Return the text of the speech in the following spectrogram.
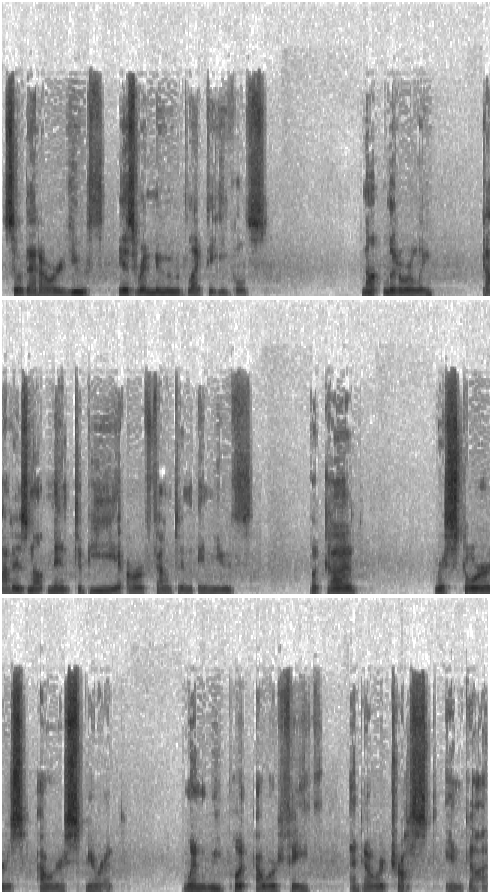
so that our youth is renewed like the eagles. Not literally. God is not meant to be our fountain in youth, but God restores our spirit when we put our faith and our trust in God.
